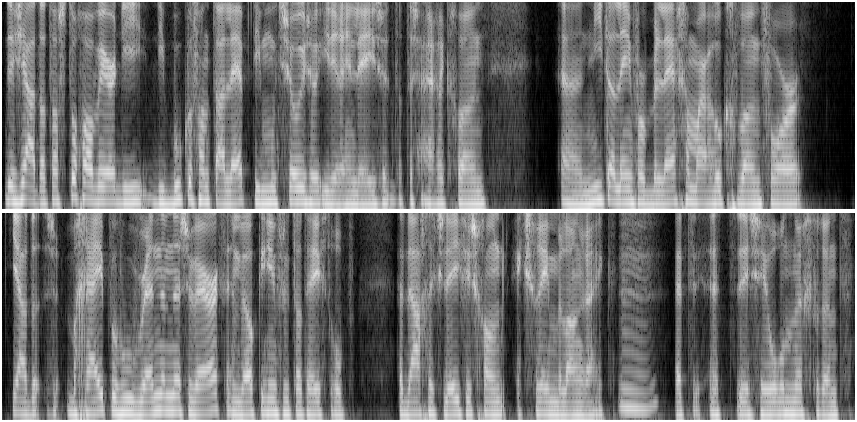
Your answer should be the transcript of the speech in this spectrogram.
dus ja, dat was toch alweer die, die boeken van Taleb. Die moet sowieso iedereen lezen. Dat is eigenlijk gewoon eh, niet alleen voor beleggen... maar ook gewoon voor ja, begrijpen hoe randomness werkt... en welke invloed dat heeft op het dagelijks leven... is gewoon extreem belangrijk. Mhm. Het, het is heel onnuchterend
